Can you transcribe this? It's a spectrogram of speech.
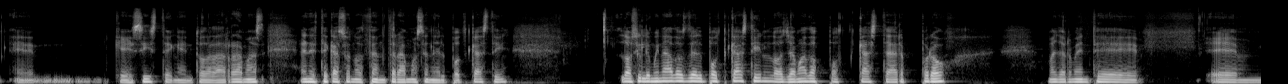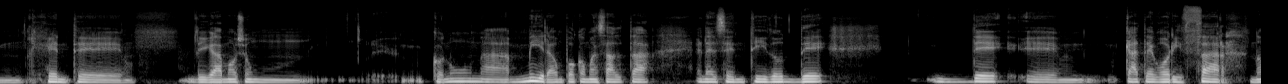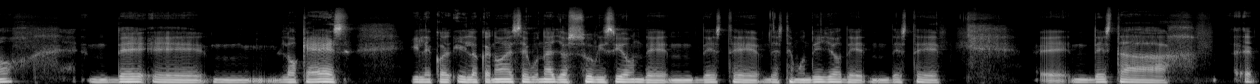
que existen en todas las ramas, en este caso nos centramos en el podcasting, los iluminados del podcasting, los llamados podcaster pro, mayormente em, gente, digamos, un, con una mira un poco más alta en el sentido de, de em, categorizar, ¿no? De eh, lo que es y, lo que no es, según ellos, su visión de, este, este mundillo, de, este, eh, esta, eh,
